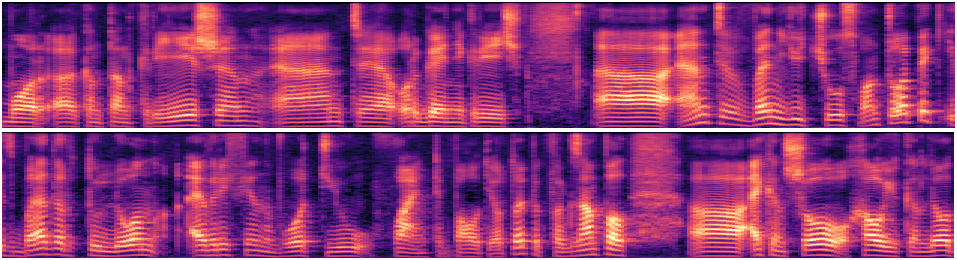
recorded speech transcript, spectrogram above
more uh, content creation and uh, organic reach. Uh, and when you choose one topic, it's better to learn everything what you find about your topic. For example, I can show how you can learn,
